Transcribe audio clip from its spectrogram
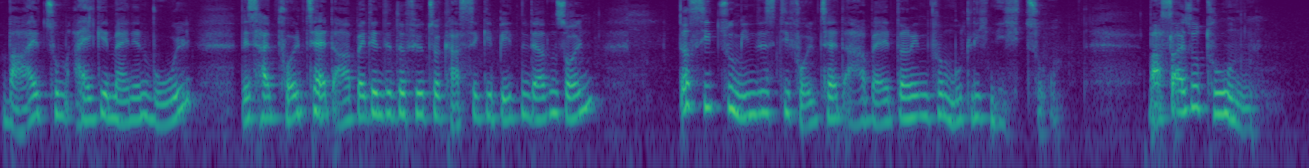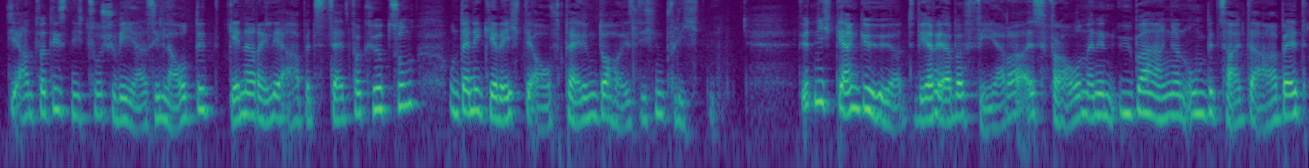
Wahl zum allgemeinen Wohl, weshalb Vollzeitarbeitende dafür zur Kasse gebeten werden sollen? Das sieht zumindest die Vollzeitarbeiterin vermutlich nicht so. Was also tun? Die Antwort ist nicht so schwer. Sie lautet generelle Arbeitszeitverkürzung und eine gerechte Aufteilung der häuslichen Pflichten. Wird nicht gern gehört, wäre aber fairer, als Frauen einen Überhang an unbezahlter Arbeit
